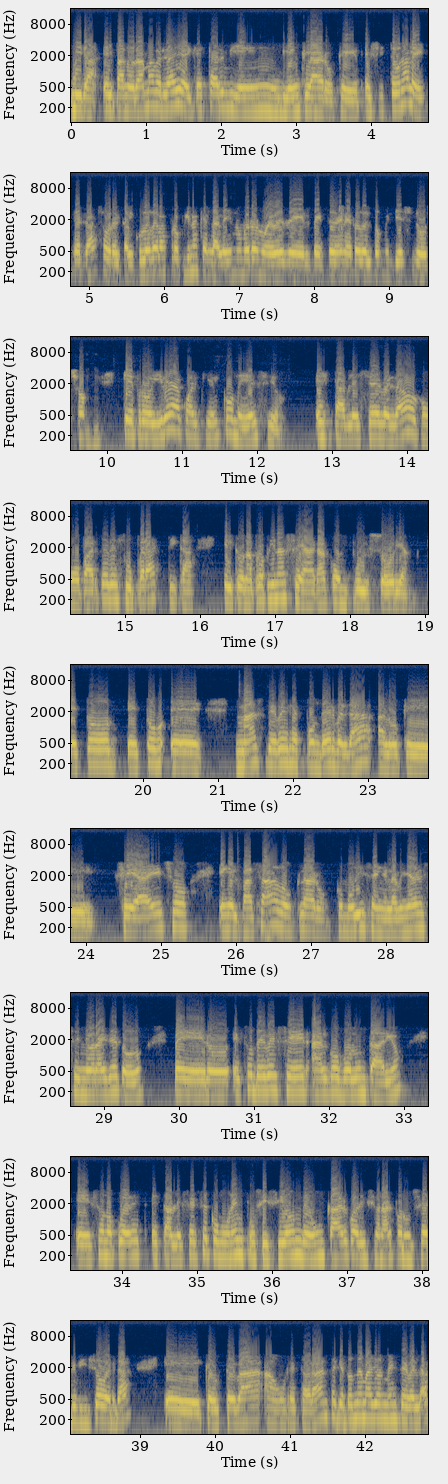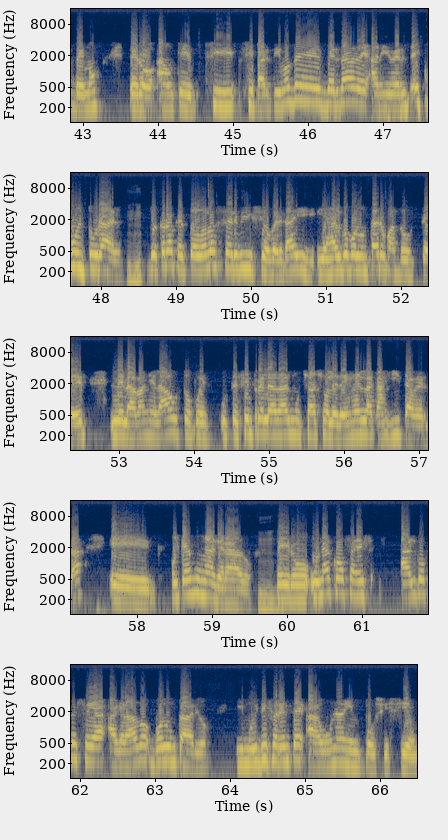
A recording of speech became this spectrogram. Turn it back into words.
Mira, el panorama, ¿verdad? Y hay que estar bien bien claro que existe una ley, ¿verdad?, sobre el cálculo de las propinas, que es la ley número 9 del 20 de enero del 2018, que prohíbe a cualquier comercio establecer, ¿verdad?, o como parte de su práctica, el que una propina se haga compulsoria. Esto, esto eh, más debe responder, ¿verdad?, a lo que se ha hecho en el pasado, claro, como dicen, en la Viña del Señor hay de todo, pero eso debe ser algo voluntario. Eso no puede establecerse como una imposición de un cargo adicional por un servicio, ¿verdad? Eh, que usted va a un restaurante, que es donde mayormente, ¿verdad? Vemos, pero aunque si, si partimos de, ¿verdad? De, a nivel cultural, yo creo que todos los servicios, ¿verdad? Y, y, es algo voluntario cuando usted le lavan el auto, pues usted siempre le da al muchacho, le deja en la cajita, ¿verdad? Eh, porque es un agrado. Pero una cosa es algo que sea agrado voluntario y muy diferente a una imposición.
